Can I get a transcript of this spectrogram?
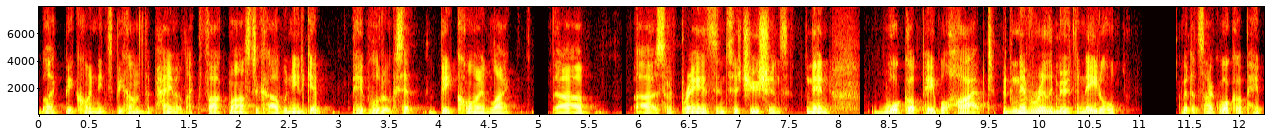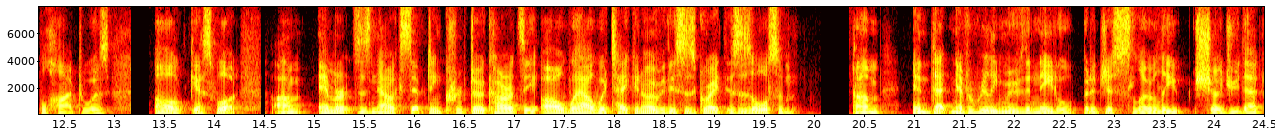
like Bitcoin needs to become the payment. Like fuck Mastercard. We need to get people to accept Bitcoin. Like uh, uh, sort of brands, institutions. And then what got people hyped, but it never really moved the needle. But it's like what got people hyped was, oh, guess what? Um, Emirates is now accepting cryptocurrency. Oh wow, we're taking over. This is great. This is awesome. Um, and that never really moved the needle, but it just slowly showed you that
